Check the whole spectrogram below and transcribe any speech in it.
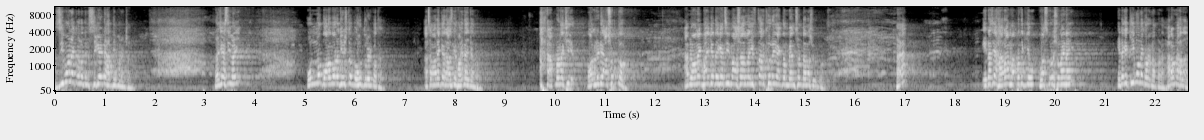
জীবনে কোনোদিন সিগারেটে হাত দিব না। রাজি আছি ভাই? অন্য বড় বড় জিনিস তো বহু দূরের কথা। আচ্ছা অনেকে রাজি হয় নাই কেন? আপনারা কি অলরেডি আসক্ত? আমি অনেক ভাইকে দেখেছি, মাশাআল্লাহ, ইফতার খুলেই একদম ব্যঞ্জন টানা শুরু করে। এটা যে হারাম, আপনাদের কেউ ওয়াশ করে শোনায় নাই? এটাকে কি মনে করেন আপনারা? হারাম না হালাল?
